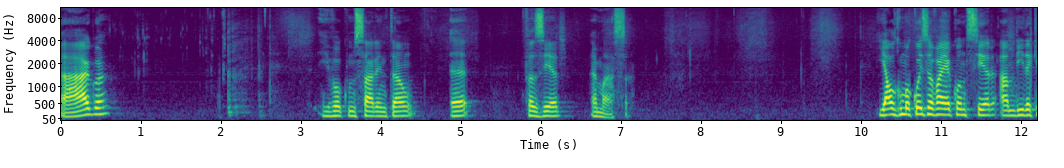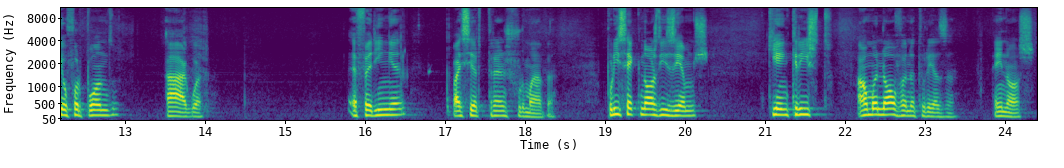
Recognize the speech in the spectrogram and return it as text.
a água e vou começar então a fazer a massa. e alguma coisa vai acontecer à medida que eu for pondo a água. A farinha vai ser transformada. Por isso é que nós dizemos que em Cristo há uma nova natureza em nós.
